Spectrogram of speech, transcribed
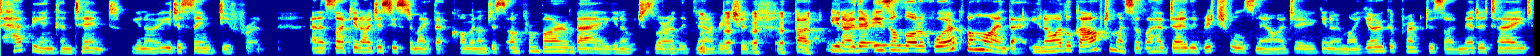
happy and content, you know, you just seem different. And it's like, you know, I just used to make that comment. I'm just, I'm from Byron Bay, you know, which is where I live now, Richard. but, you know, there is a lot of work behind that. You know, I look after myself. I have daily rituals now. I do, you know, my yoga practice, I meditate.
